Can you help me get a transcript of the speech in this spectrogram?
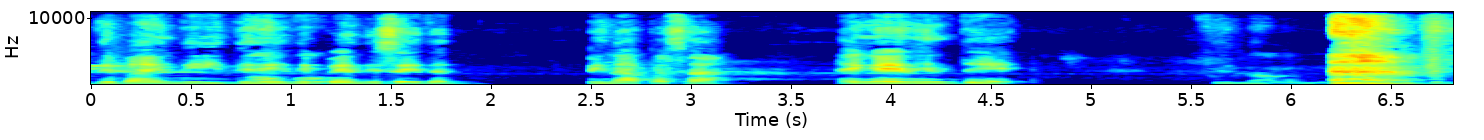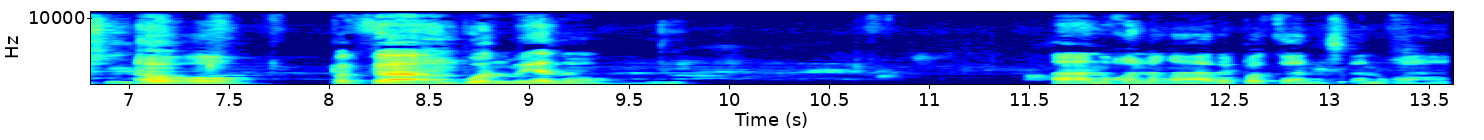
Di ba, hindi dinidepende sa edad pinapasa. Ay ngayon, hindi. Kailangan. Oo. Pagka ang buwan mo ano, hindi. Ah, ano ka lang aare pagka ano, ano ka ha,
